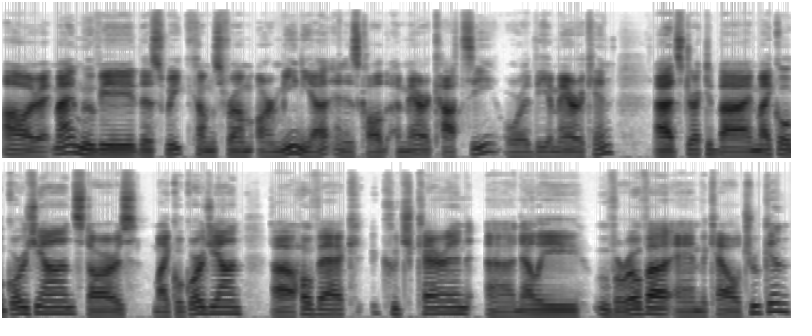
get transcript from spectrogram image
All right, my movie this week comes from Armenia and is called Amerikatsi or The American. Uh, it's directed by Michael Goorjian, stars Michael Goorjian, uh, Hovik Keuchkerian, uh, Nelly Uvarova, and Mikhail Trukhin.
